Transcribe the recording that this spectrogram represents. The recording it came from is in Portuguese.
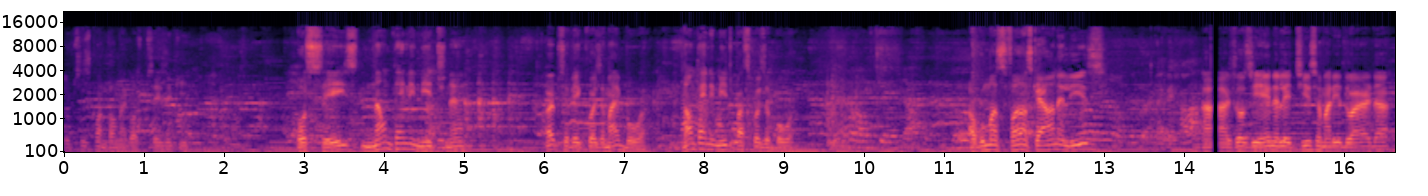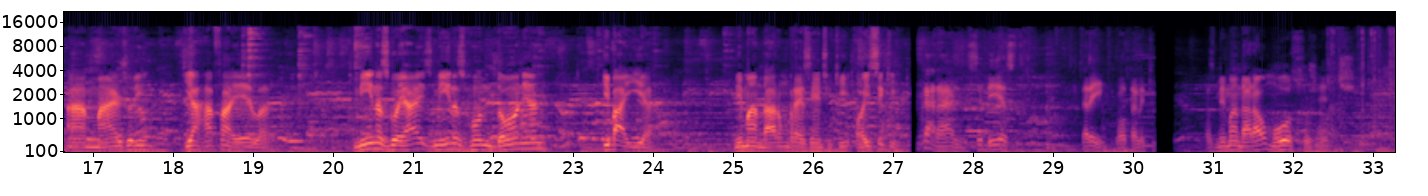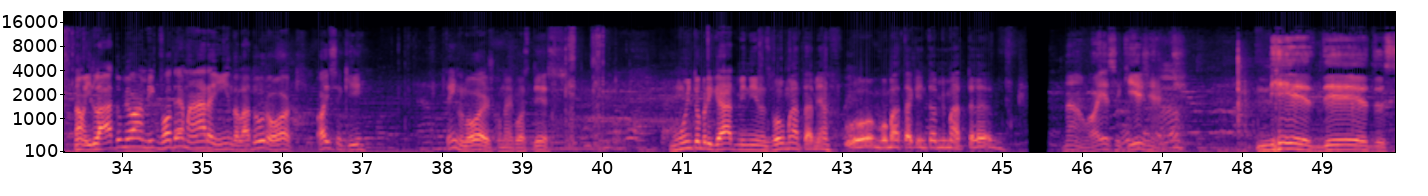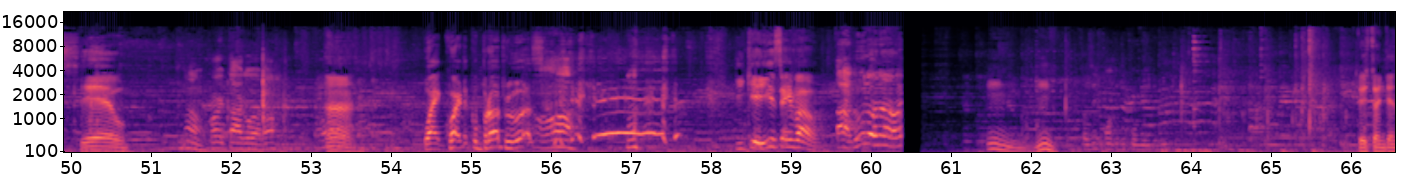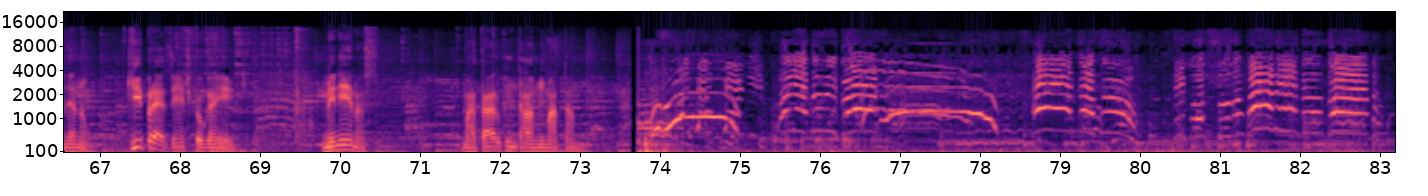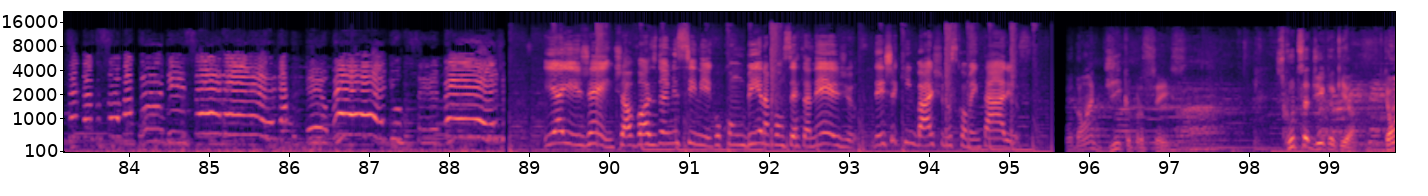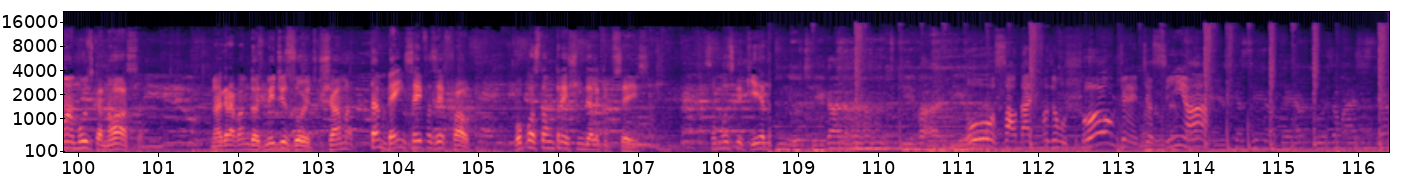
eu preciso contar um negócio pra vocês aqui. Vocês não tem limite, né? Olha pra você ver que coisa mais boa. Não tem limite para as coisas boas. Algumas fãs, que é a Ana Elise, a Josiane, a Letícia, a Maria Eduarda, a Marjorie e a Rafaela. Minas, Goiás, Minas, Rondônia e Bahia. Me mandaram um presente aqui. Olha isso aqui. Caralho, isso é besta. Pera aí, volta ela aqui. Elas me mandaram almoço, gente. Não, e lá do meu amigo Valdemar ainda, lá do Rock. Olha isso aqui. Tem lógico um negócio desse? Muito obrigado, meninas. Vou matar minha fome, vou matar quem tá me matando. Não, olha esse aqui, gente. Meu Deus do céu. Não, cortar agora, ó. Ah. Uai, corta com o próprio osso? Ó, Que que é isso, hein, Val? tá duro ou não, hein? Hum, hum. Fazer conta de comida. Vocês estão entendendo, não? Que presente que eu ganhei. Meninas, mataram quem tava me matando. E aí, gente, a voz do MC Nico combina com sertanejo? Deixa aqui embaixo nos comentários. Vou dar uma dica pra vocês. Escuta essa dica aqui, ó. Tem uma música nossa, nós gravamos em 2018, que chama Também Sei Fazer Falta. Vou postar um trechinho dela aqui pra vocês. Essa música aqui é. Eu te garanto que vai Ô, saudade de fazer um show, gente, assim, ó. Esquecer até a coisa mais estranha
